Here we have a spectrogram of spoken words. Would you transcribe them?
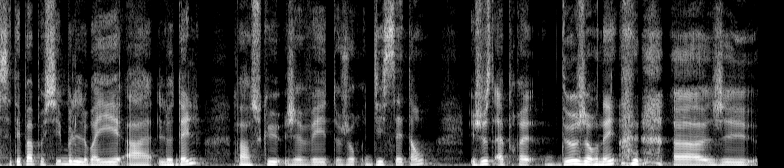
c'était pas possible de loyer à l'hôtel parce que j'avais toujours 17 ans. Juste après deux journées, j'ai,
